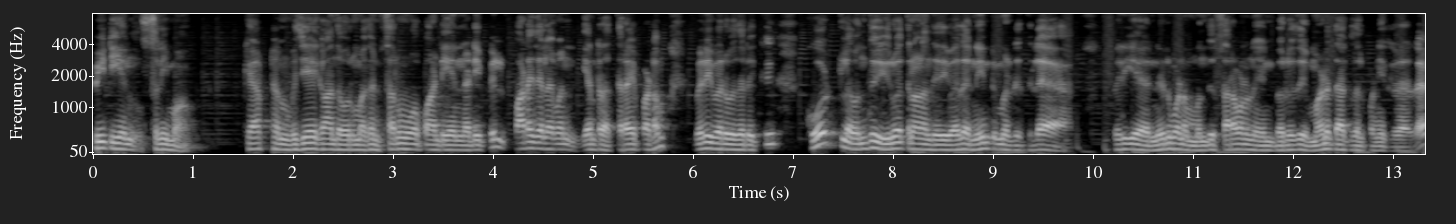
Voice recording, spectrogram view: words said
பிடிஎன் சினிமா. கேப்டன் விஜயகாந்த் ஒரு மகன் சண்முக பாண்டியன் நடிப்பில் படைத்தலைவன் என்ற திரைப்படம் வெளிவருவதற்கு கோர்ட்டில் வந்து இருபத்தி நாலாம் தேதி வரை நீதிமன்றத்தில் பெரிய நிறுவனம் வந்து சரவணன் என்பது மனு தாக்குதல் பண்ணியிருக்கிறாரு.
